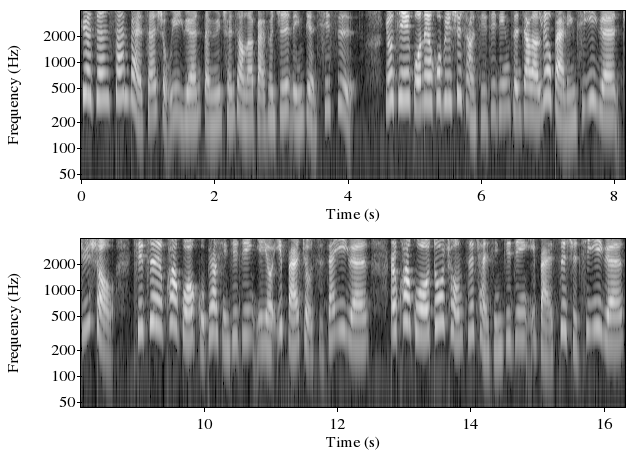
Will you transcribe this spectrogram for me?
月增三百三十五亿元，等于成长了百分之零点七四。尤其国内货币市场型基金增加了六百零七亿元，居首。其次，跨国股票型基金也有一百九十三亿元，而跨国多重资产型基金一百四十七亿元。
